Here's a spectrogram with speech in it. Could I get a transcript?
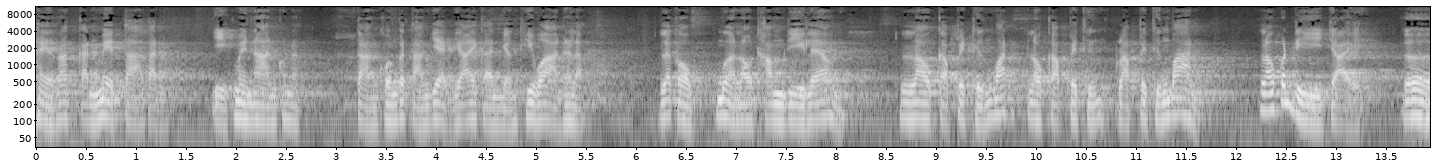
ให้รักกันเมตตากัน อีกไม่นานก็นะต่างคนก็ต่างแยกย้ายกันอย่างที่ว่านั่นแหละแล้วก็เมื่อเราทำดีแล้ว เรากลับไปถึงวัด เรากลับไปถึงกลับไปถึงบ้าน เราก็ดีใจ เออ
